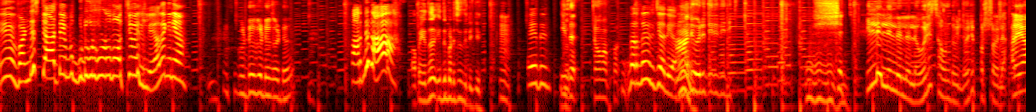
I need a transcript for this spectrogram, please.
ഈ വണ്ടി സ്റ്റാർട്ട് ചെയ്യുമ്പോ കുടു കുടു കുടു ഒച്ച വരില്ലേ? അതെങ്ങനെയാ? ഗുഡു ഗുഡു ഗുഡു. പറഞ്ഞതാ? അപ്പൊ ഇത് ഇത് പിടിച്ചു തിരിക്കും. ഏത്? ഇത് വെറുതെ തിരിച്ചാ മതിയോ? ആദ്യം ഒരു തിരി തിരി. Shit. ഇല്ല ഇല്ല ഇല്ല ഇല്ല ഒരു സൗണ്ടും ഇല്ല. ഒരു പ്രശ്നമില്ല അളിയാ.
